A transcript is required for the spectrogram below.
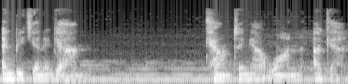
and begin again counting at one again.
